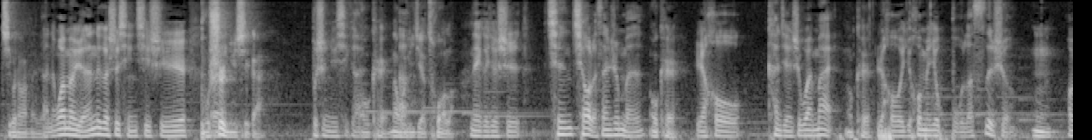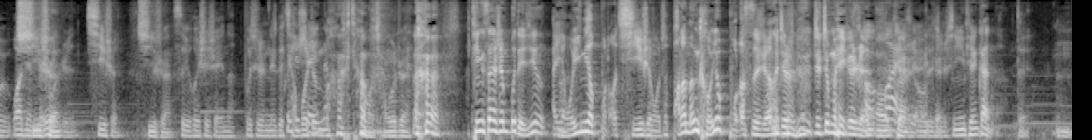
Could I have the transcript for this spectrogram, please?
奇怪的外卖啊，员那外卖员那个事情其实不是女乞丐。不是女乞丐 OK，那我理解错了。那个就是先敲了三声门，OK。然后看见是外卖，OK，然后又后面又补了四声，嗯，外外面没有人，七声，七声，所以会是谁呢？不是那个强迫症吗？看 我强迫症。听三声不得劲，哎呀，我一定要补到七声，我就跑到门口又补了四声，就是就这么一个人。好坏 OK 是 OK 对，这是星期天干的。对，嗯。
